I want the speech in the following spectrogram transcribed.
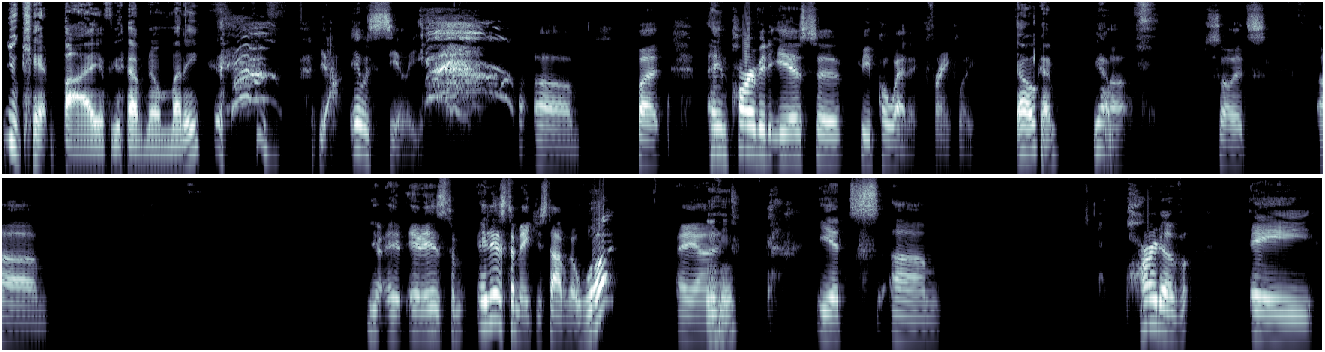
You can't buy if you have no money. yeah it was silly um, but and part of it is to be poetic frankly Oh, okay. Yeah. Uh, so it's um, you know, it, it is to it is to make you stop and go what and Mhm. it's um, part of a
